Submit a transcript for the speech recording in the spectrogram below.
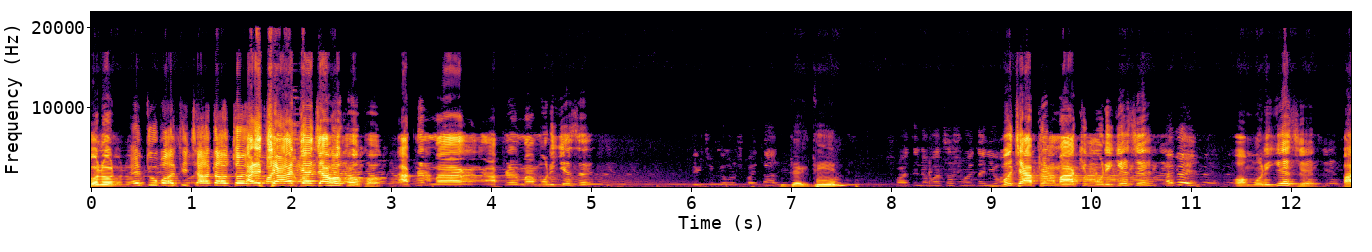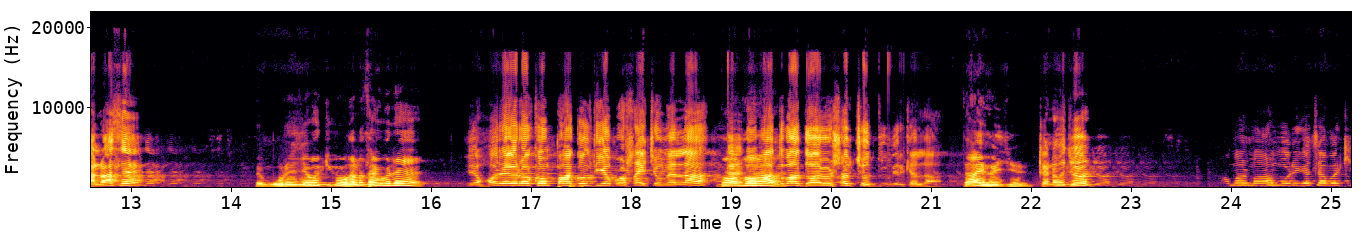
বলুন। এই দু বালতি চা দাও তো। আরে চা দেয়া যা হোক হোক হোক। আপনার মা আপনার মা মরে গেছে। দেখছ কেমন শয়তান? দেখ দিন। শয়তানের বাচ্চা শয়তানি বলছে আপনার মা কি মরে গেছে? হ্যাঁ ও মরে গেছে। ভালো আছে? মরে যাওয়া কি করে ভালো থাকবে রে? এ হরেক রকম পাগল দিয়ে বসাইছো মেলা। বাবা। তোমার দয়ার সব চোদ্দদের খেলা। তাই হয়েছে। কেন হুজুর আমার মা মরে গেছে আবার কি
